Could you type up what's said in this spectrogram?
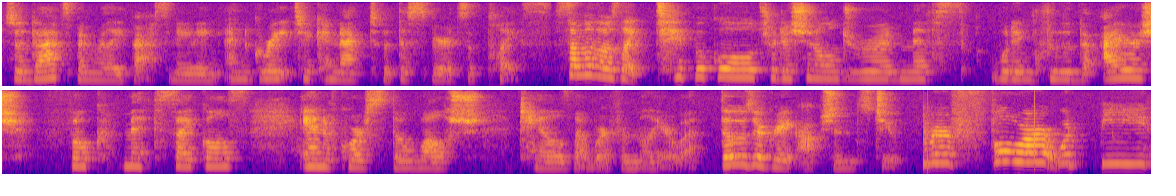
So that's been really fascinating and great to connect with the spirits of place. Some of those like typical traditional druid myths would include the Irish folk myth cycles, and of course the Welsh tales that we're familiar with. Those are great options too. Number four would be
